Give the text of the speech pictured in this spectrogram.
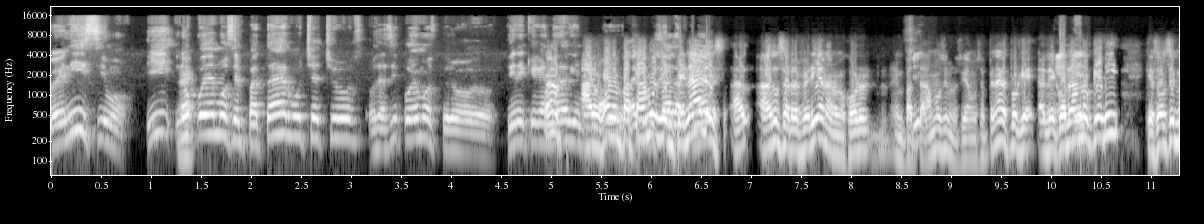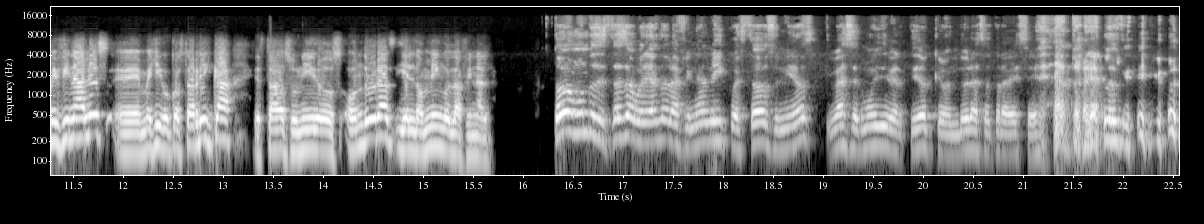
Buenísimo. Y no eh. podemos empatar, muchachos. O sea, sí podemos, pero tiene que ganar alguien. A lo mejor empatamos en penales. A, eso se referían. A lo mejor empatamos y nos íbamos a penales. Porque recordando, eh, Kelly, que son semifinales: eh, México-Costa Rica, Estados Unidos-Honduras y el domingo es la final. Todo el mundo se está saboreando la final México-Estados Unidos y va a ser muy divertido que Honduras otra vez se a los gringos.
